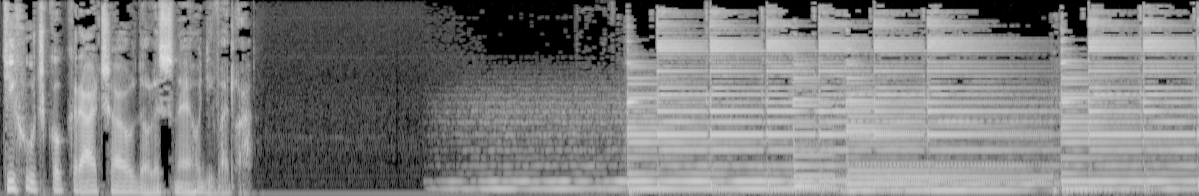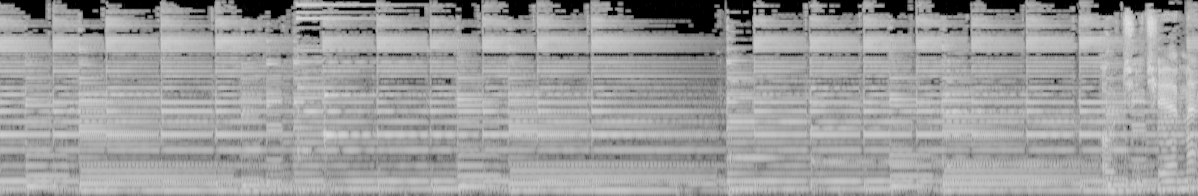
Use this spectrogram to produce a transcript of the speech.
tichúčko kráčal do lesného divadla. Čierne,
